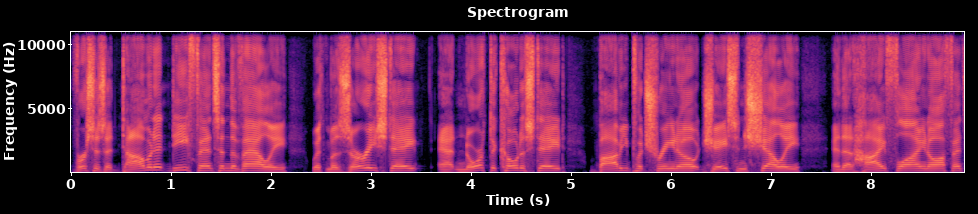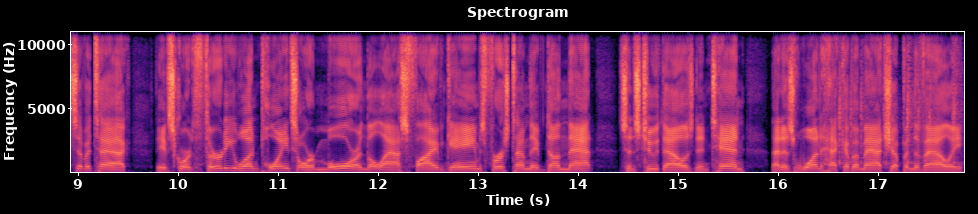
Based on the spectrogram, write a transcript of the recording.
versus a dominant defense in the Valley with Missouri State at North Dakota State, Bobby Petrino, Jason Shelley, and that high flying offensive attack. They've scored 31 points or more in the last five games. First time they've done that since 2010. That is one heck of a matchup in the Valley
